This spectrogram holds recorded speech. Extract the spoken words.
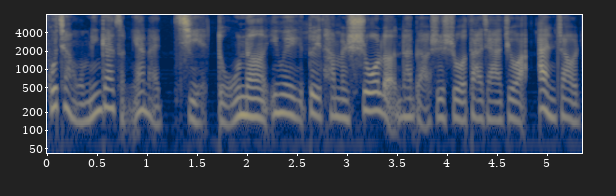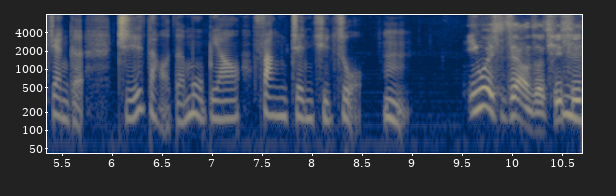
国强我们应该怎么样来解读呢？因为对他们说了，那表示说大家就要按照这样个指导的目标方针去做。嗯。因为是这样子，其实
